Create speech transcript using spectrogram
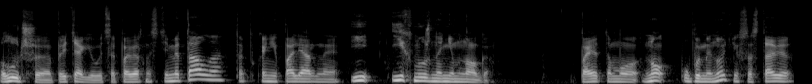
лучше притягиваются к поверхности металла, так как они полярные, и их нужно немного. Поэтому, но упомянуть их в составе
